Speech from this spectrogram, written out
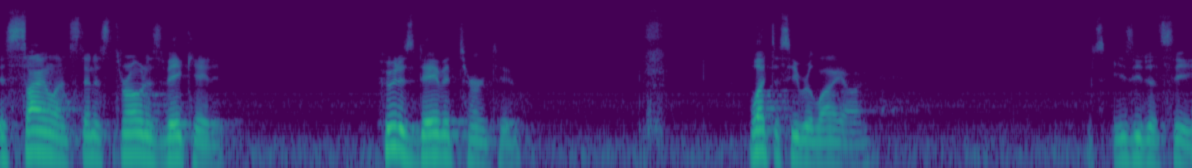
is silenced and his throne is vacated. Who does David turn to? What does he rely on? It's easy to see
